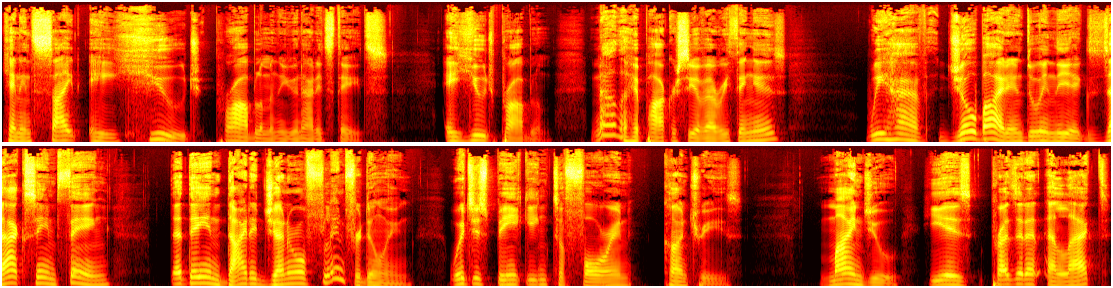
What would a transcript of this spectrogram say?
can incite a huge problem in the United States, a huge problem. Now the hypocrisy of everything is we have Joe Biden doing the exact same thing that they indicted General Flynn for doing, which is speaking to foreign countries. Mind you, he is president elect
